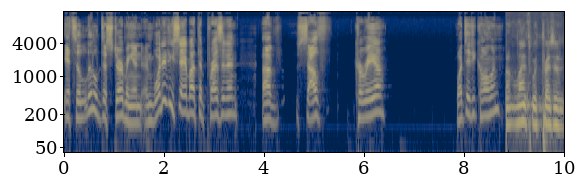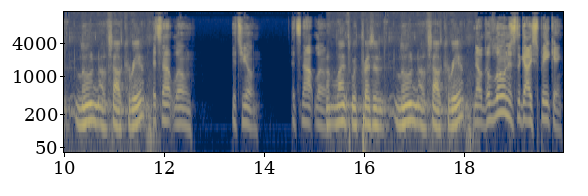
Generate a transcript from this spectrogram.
It's a little disturbing. And, and what did he say about the president of South Korea? What did he call him? Length with President Yoon of South Korea. It's not Loon. It's Yoon. It's not Loon. Length with President Loon of South Korea. No, the Loon is the guy speaking.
